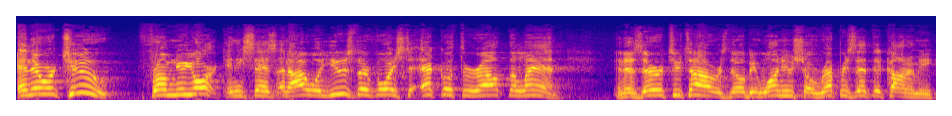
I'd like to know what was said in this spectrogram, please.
And there were two from New York. And he says, And I will use their voice to echo throughout the land. And as there are two towers, there will be one who shall represent the economy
